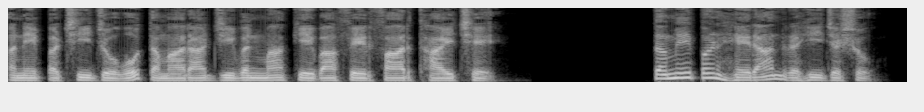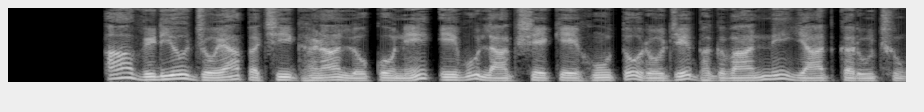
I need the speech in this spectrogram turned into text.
અને પછી જોવો તમારા જીવનમાં કેવા ફેરફાર થાય છે. તમે પણ હેરાન રહી જશો. આ વિડિયો જોયા પછી ઘણા લોકોને એવું લાગશે કે હું તો રોજે ભગવાનને યાદ કરું છું.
